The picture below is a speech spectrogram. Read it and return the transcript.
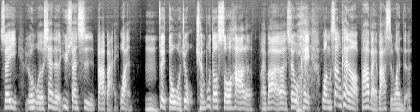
所以我我现在的预算是八百万。嗯，最多我就全部都收哈了，买八百万，所以我可以往上看哦，八百八十万的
